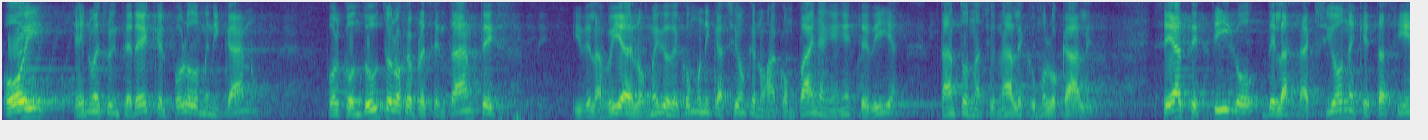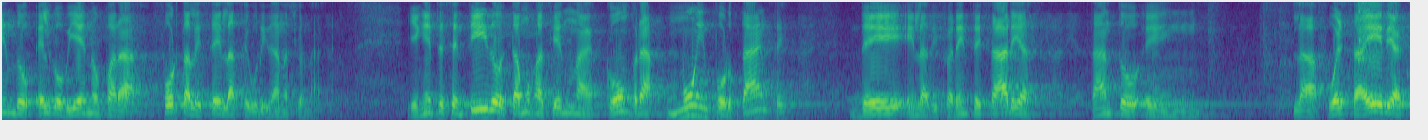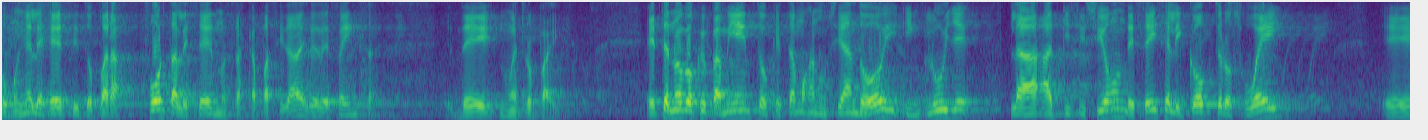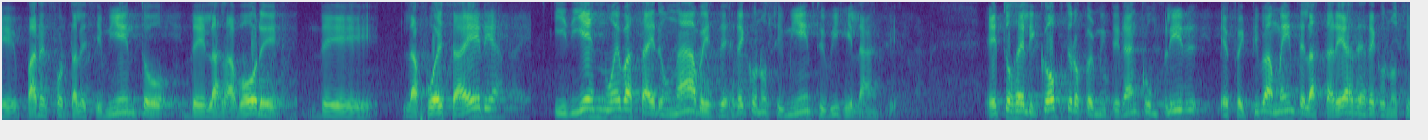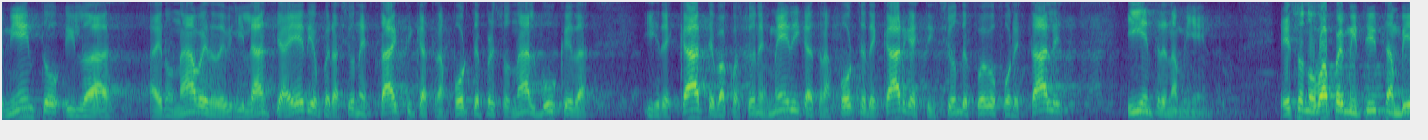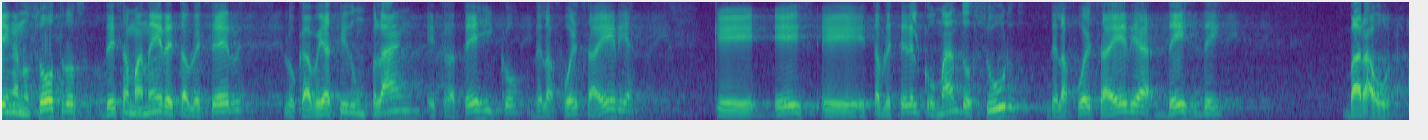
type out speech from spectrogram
Hoy es nuestro interés que el pueblo dominicano, por conducto de los representantes y de las vías de los medios de comunicación que nos acompañan en este día, tanto nacionales como locales, sea testigo de las acciones que está haciendo el gobierno para fortalecer la seguridad nacional. Y en este sentido estamos haciendo una compra muy importante en las diferentes áreas, tanto en la Fuerza Aérea como en el Ejército, para fortalecer nuestras capacidades de defensa de nuestro país. Este nuevo equipamiento que estamos anunciando hoy incluye la adquisición de seis helicópteros Way eh, para el fortalecimiento de las labores de la Fuerza Aérea y 10 nuevas aeronaves de reconocimiento y vigilancia. Estos helicópteros permitirán cumplir efectivamente las tareas de reconocimiento y las aeronaves de vigilancia aérea, operaciones tácticas, transporte personal, búsqueda y rescate, evacuaciones médicas, transporte de carga, extinción de fuegos forestales y entrenamiento. Eso nos va a permitir también a nosotros, de esa manera, establecer lo que había sido un plan estratégico de la Fuerza Aérea, que es eh, establecer el Comando Sur de la Fuerza Aérea desde Barahona,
